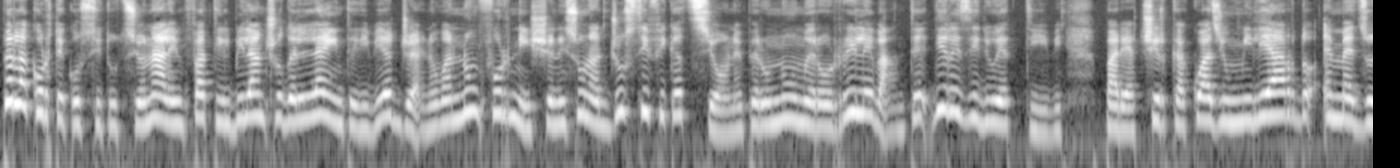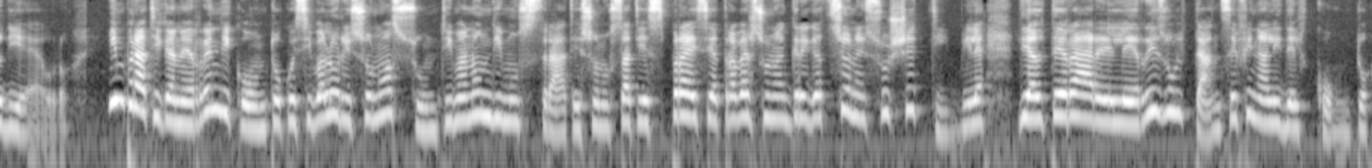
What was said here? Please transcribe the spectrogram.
Per la Corte Costituzionale infatti il bilancio dell'ente di Via Genova non fornisce nessuna giustificazione per un numero rilevante di residui attivi, pari a circa quasi un miliardo e mezzo di euro. In pratica nel rendiconto questi valori sono assunti ma non dimostrati e sono stati espressi attraverso un'aggregazione suscettibile di alterare le risultanze finali del conto,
